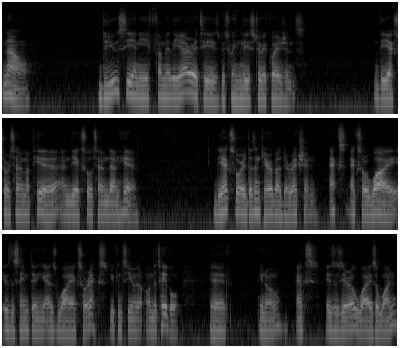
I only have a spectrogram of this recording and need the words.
Now, do you see any familiarities between these two equations? The XOR term up here and the XOR term down here. The XOR doesn't care about direction. X XOR Y is the same thing as Y XOR X. You can see on, on the table. If, you know, X is a 0, Y is a 1,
